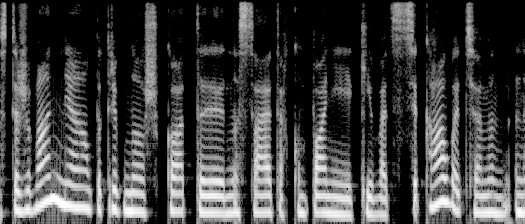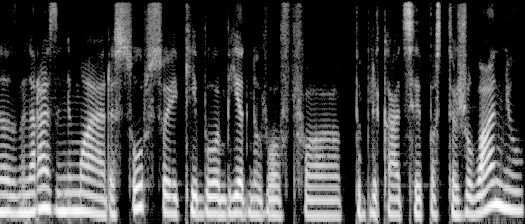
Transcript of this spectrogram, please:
Стажування потрібно шукати на сайтах компанії, які вас цікавить. Наразі немає ресурсу, який би об'єднував публікації по стажуванню.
